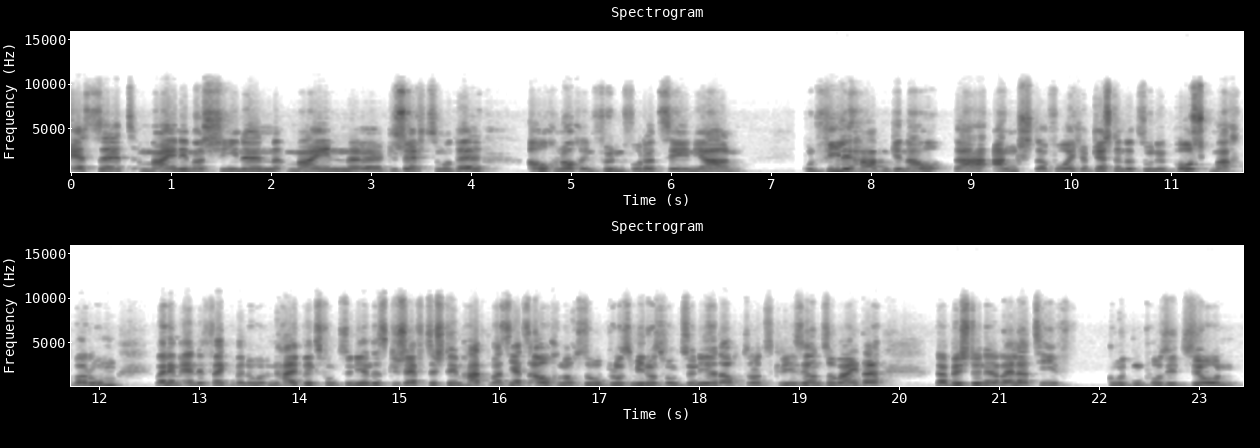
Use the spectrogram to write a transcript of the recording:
Asset, meine Maschinen, mein äh, Geschäftsmodell auch noch in fünf oder zehn Jahren. Und viele haben genau da Angst davor. Ich habe gestern dazu einen Post gemacht. Warum? Weil im Endeffekt, wenn du ein halbwegs funktionierendes Geschäftssystem hast, was jetzt auch noch so plus minus funktioniert, auch trotz Krise und so weiter, dann bist du in einer relativ guten Position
